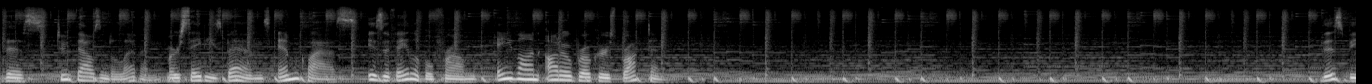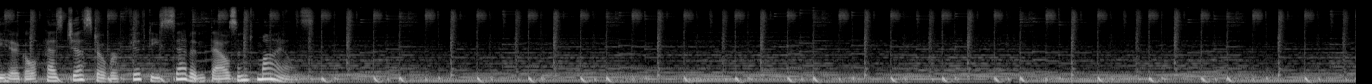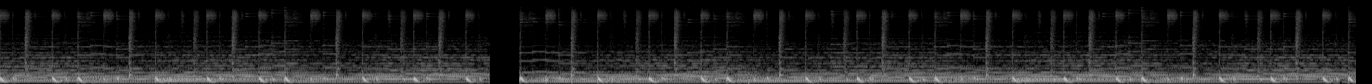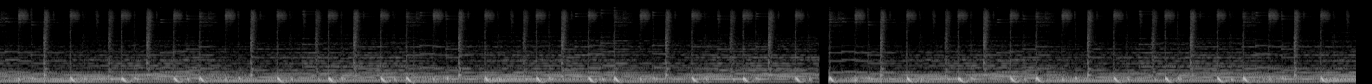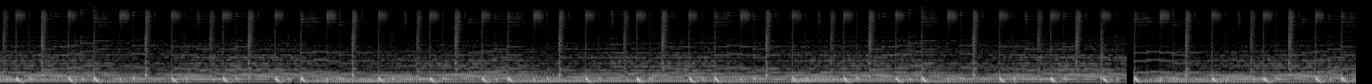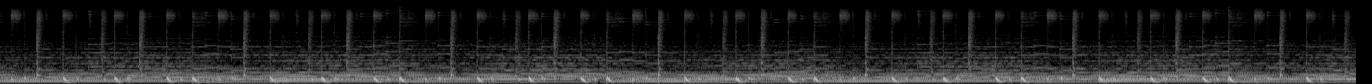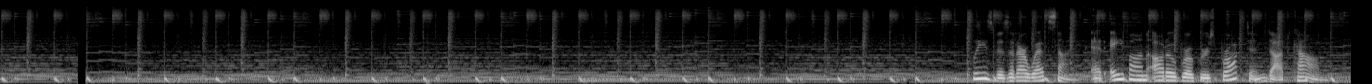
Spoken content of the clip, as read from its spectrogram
This 2011 Mercedes-Benz M-Class is available from Avon Auto Brokers Brockton. This vehicle has just over 57,000 miles. Please visit our website at avonautobrokersbrockton.com.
